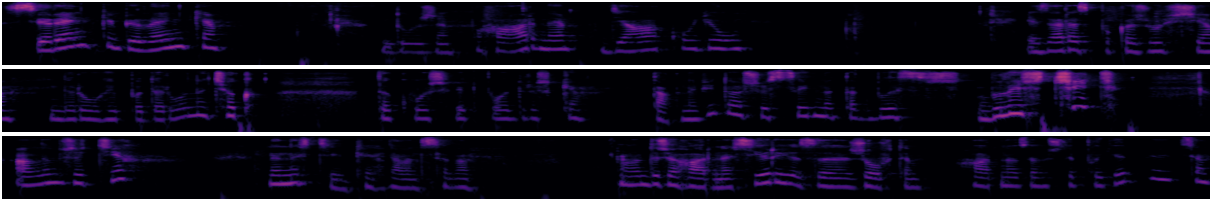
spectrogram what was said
сіреньке, біленьке. Дуже гарне. Дякую. І зараз покажу ще другий подаруночок, також від подружки. Так, на відео щось сильно так блищить, але в житті не настільки глянцево. Дуже гарно сірий з жовтим. Гарно завжди поєднується.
